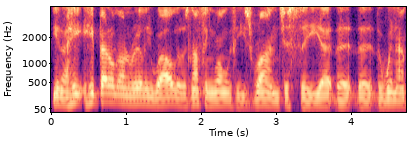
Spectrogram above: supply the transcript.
you know he, he battled on really well. There was nothing wrong with his run. Just the uh, the, the the winner,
